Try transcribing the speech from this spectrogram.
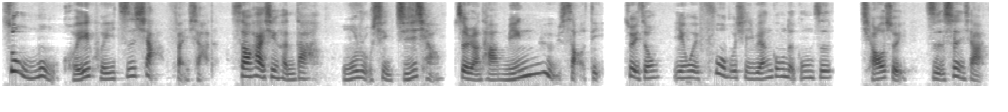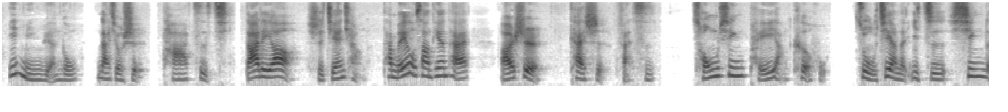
众目睽睽之下。犯下的伤害性很大，侮辱性极强，这让他名誉扫地。最终，因为付不起员工的工资，桥水只剩下一名员工，那就是他自己。达里奥是坚强的，他没有上天台，而是开始反思，重新培养客户，组建了一支新的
